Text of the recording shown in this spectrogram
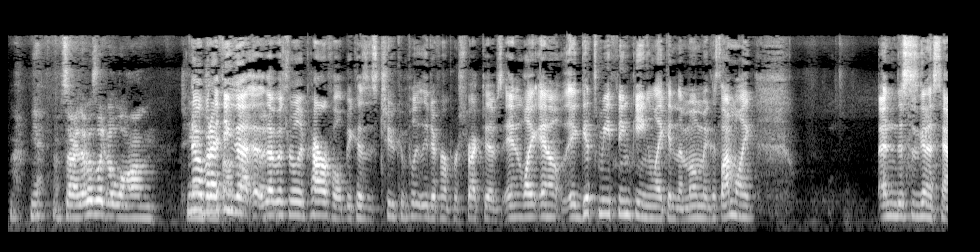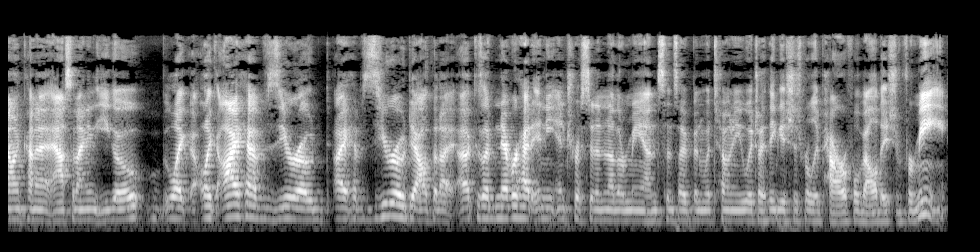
yeah, I'm sorry. That was like a long No, but I think about that that was really powerful because it's two completely different perspectives, and like, and it gets me thinking like in the moment because I'm like, and this is gonna sound kind of asinine and ego, like like I have zero, I have zero doubt that I because I've never had any interest in another man since I've been with Tony, which I think is just really powerful validation for me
